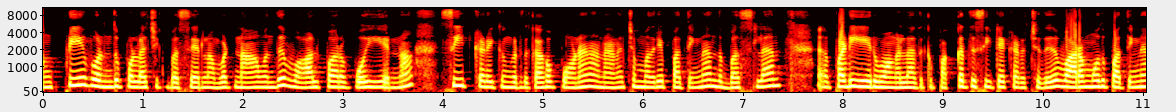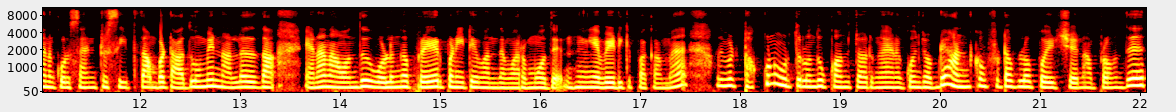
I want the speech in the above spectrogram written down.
அப்படியே வந்து பொள்ளாச்சிக்கு பஸ் ஏறலாம். பட் நான் வந்து வால்பாறை போய் ஏறினா சீட் கிடைக்குங்கிறதுக்காக போனேன். நான் நினச்ச மாதிரியே பார்த்திங்கன்னா அந்த பஸ்ஸில் படி ஏறுவாங்கள்ல அதுக்கு பக்கத்து சீட்டே கிடச்சிது. வரும்போது பார்த்திங்கன்னா எனக்கு ஒரு சென்டர் சீட் தான். பட் அதுவுமே நல்லது தான் ஏன்னா நான் வந்து ஒழுங்காக ப்ரேயர் பண்ணிகிட்டே வந்தேன் வரும்போது. என் வேடிக்கை பார்க்காம. அதுமாதிரி டக்குன்னு ஒருத்தர் வந்து உட்காந்துட்டாருங்க எனக்கு கொஞ்சம் அப்படியே அன்கம்ஃபர்டபுளாக போயிடுச்சு. நான் அப்புறம் வந்து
